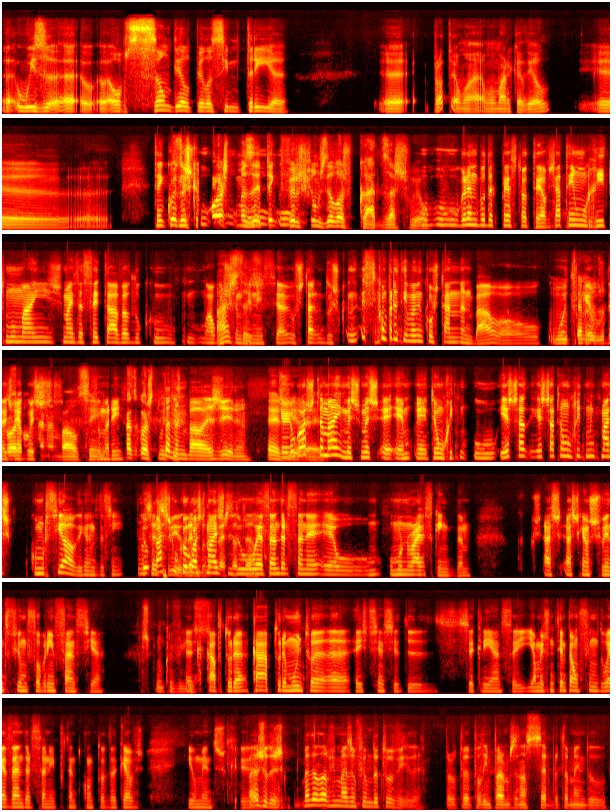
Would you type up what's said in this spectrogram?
Eh, a, a- a obsessão dele pela simetria, eh, pronto, é uma, é uma marca dele. Tem coisas Mas que eu o- gosto, mas o- eu tenho que o- ver os filmes dele aos bocados, acho eu. O, o Grande Budapest Hotel já tem um ritmo mais, mais aceitável do que o- alguns Achas? filmes iniciais, os, ta- dos, assim, comparativamente com os Tannenbaum ou o O outro que é o das. Por Submarinas. acaso gosto muito Tannenbaum é giro. é Eu giro, gosto é. também, mas, mas é, é- é- tem um ritmo. O, este, já, este já tem um ritmo muito mais comercial, digamos assim. Não eu acho que o o que eu gosto mais do Hotel. Wes Anderson é, é o, o Moonrise Kingdom. Acho, acho que é um excelente filme sobre infância, Acho que nunca vi isso. que captura, captura muito a, a, essência de, de ser criança e ao mesmo tempo é um filme do Wes Anderson e, portanto, com todos aqueles elementos que. Ajudas, manda lá vir mais um filme da tua vida. Para, para- para limparmos o nosso cérebro também do,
